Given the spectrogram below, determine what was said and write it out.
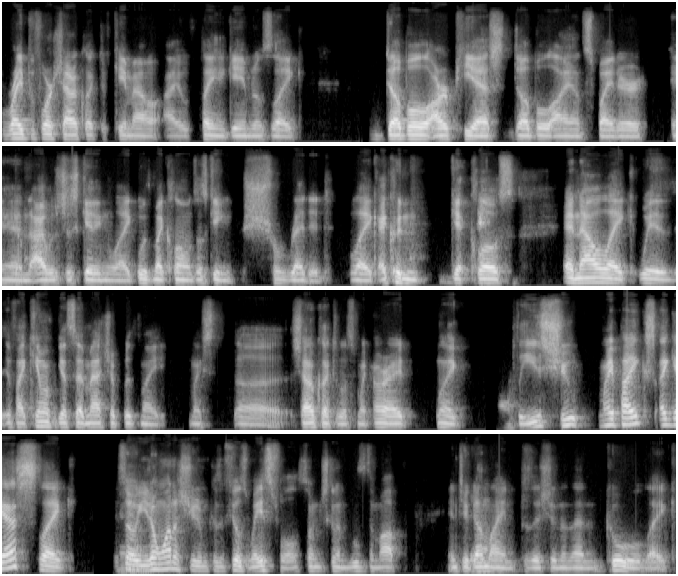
right before Shadow Collective came out. I was playing a game and it was like double RPS, double Ion Spider, and I was just getting like with my clones, I was getting shredded. Like I couldn't get close. And now, like with if I came up against that matchup with my my uh Shadow Collective list, I'm like, all right, like please shoot my Pykes, I guess. Like so you don't want to shoot them because it feels wasteful. So I'm just gonna move them up into Yeah. gunline position and then cool, like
